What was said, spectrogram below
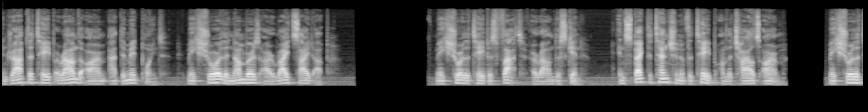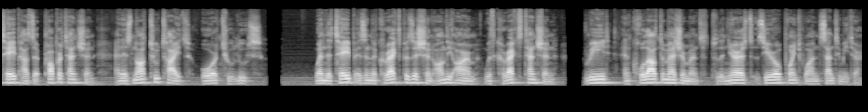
and wrap the tape around the arm at the midpoint. Make sure the numbers are right side up. Make sure the tape is flat around the skin. Inspect the tension of the tape on the child's arm. Make sure the tape has the proper tension and is not too tight or too loose. When the tape is in the correct position on the arm with correct tension, read and call out the measurement to the nearest 0.1 centimeter.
